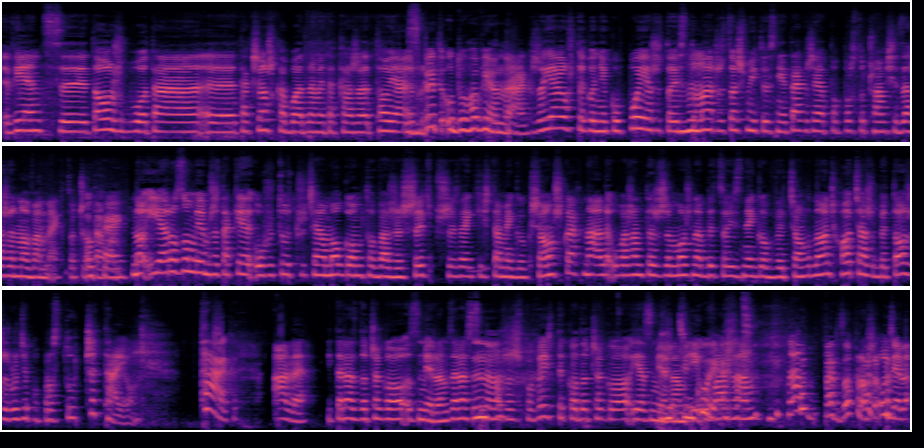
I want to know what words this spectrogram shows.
więc y, to już było, ta, y, ta książka była dla mnie taka, że to ja... Zbyt uduchowiona. Tak, że ja już tego nie kupuję, że to jest tłumacz, że coś mi tu jest nie tak, że ja po prostu czułam się zażenowana, jak to czytałam. Okej. No i ja rozumiem, że takie uczucia mogą towarzyszyć przy jakichś tam jego książkach, no ale uważam też, że można by coś z niego wyciągnąć, chociażby to, że ludzie po prostu czytają. Tak. Ale i teraz do czego zmierzam? Zaraz No. możesz powiedzieć tylko do czego ja zmierzam. Dziękuję. I uważam. No, bardzo proszę, udzielę,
